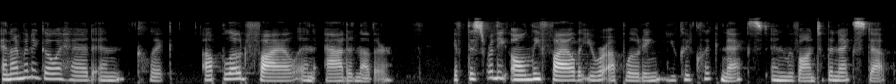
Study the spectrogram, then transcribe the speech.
And I'm going to go ahead and click Upload File and Add Another. If this were the only file that you were uploading, you could click Next and move on to the next step.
